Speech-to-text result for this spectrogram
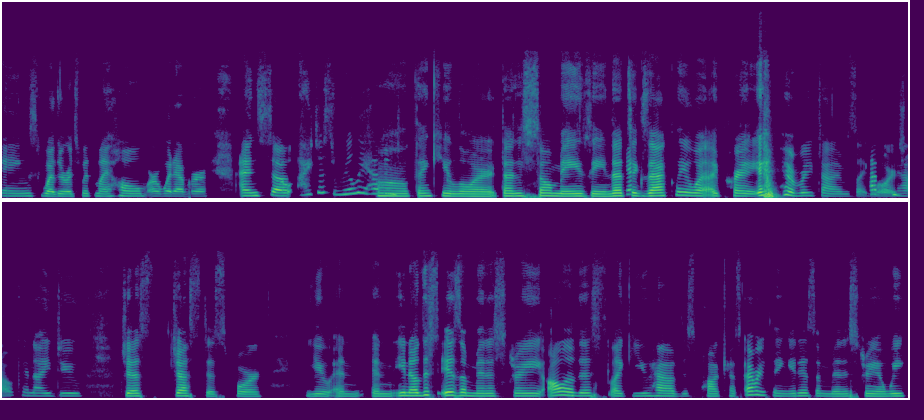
things, whether it's with my home or whatever. And so I just really haven't. Oh, thank you, Lord. That is so amazing. That's yeah. exactly what I pray every time. It's like, Lord, how can I do just justice for you and and you know this is a ministry all of this like you have this podcast everything it is a ministry and we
